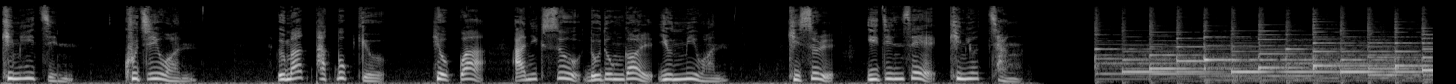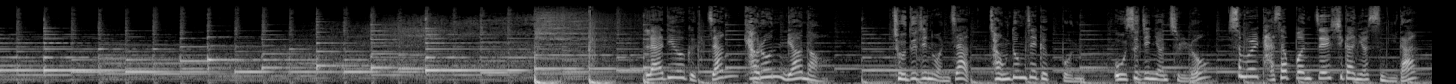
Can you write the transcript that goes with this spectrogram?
김희진, 구지원 음악 박복규 효과 안익수, 노동걸, 윤미원 기술 이진세, 김효창. 라디오 극장 결혼 면허 조두진 원작 정동재 극본 오수진 연출로 25번째 시간이었습니다.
